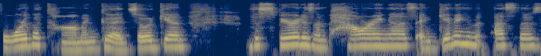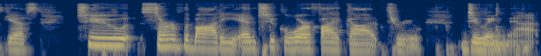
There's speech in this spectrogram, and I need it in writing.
for the common good. So again, the Spirit is empowering us and giving us those gifts to serve the body and to glorify God through doing that.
